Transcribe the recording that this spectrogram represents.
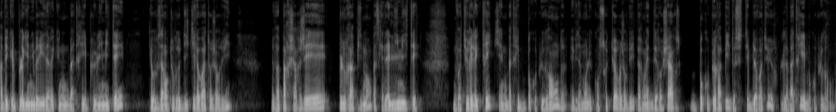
Un véhicule plug-in hybride avec une batterie plus limitée, qui est aux alentours de 10 kW aujourd'hui, ne va pas recharger plus rapidement parce qu'elle est limitée. Une voiture électrique qui a une batterie beaucoup plus grande, évidemment, les constructeurs aujourd'hui permettent des recharges beaucoup plus rapides de ce type de voiture. La batterie est beaucoup plus grande.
